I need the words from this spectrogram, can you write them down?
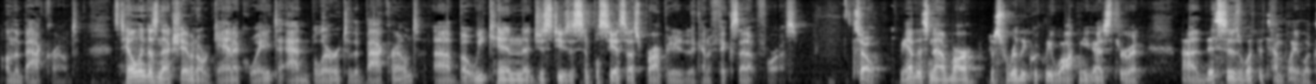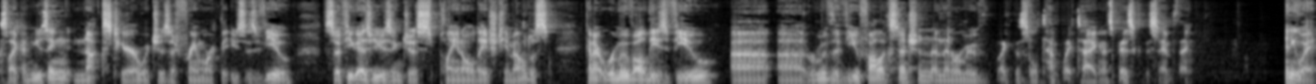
on the background? Tailwind doesn't actually have an organic way to add blur to the background, uh, but we can just use a simple CSS property to kind of fix that up for us. So we have this navbar, just really quickly walking you guys through it. Uh, this is what the template looks like. I'm using Nuxt here, which is a framework that uses Vue. So if you guys are using just plain old HTML, just kind of remove all these Vue, uh, uh, remove the Vue file extension, and then remove like this little template tag, and it's basically the same thing. Anyway,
